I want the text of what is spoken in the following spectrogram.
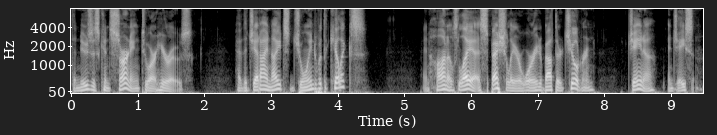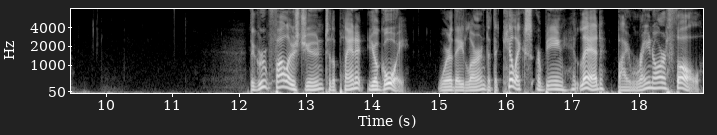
The news is concerning to our heroes. Have the Jedi Knights joined with the killiks? And Han and Leia especially are worried about their children, Jaina and Jacen. The group follows June to the planet Yoggoy, where they learn that the Killiks are being led by Raynar Thull,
